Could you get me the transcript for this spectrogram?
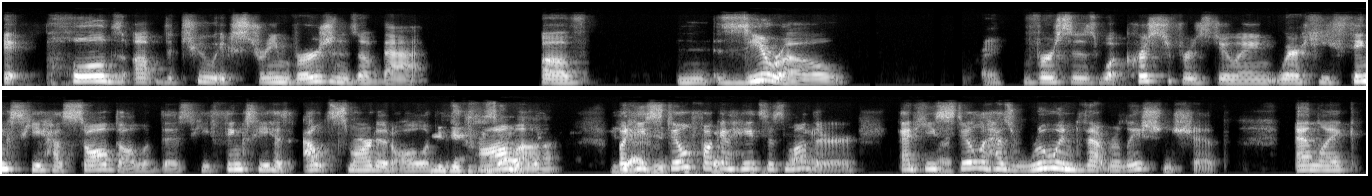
it holds up the two extreme versions of that of zero Right. versus what Christopher's doing, where he thinks he has solved all of this. He thinks he has outsmarted all of He his trauma, but Yeah, he he's still fucking hates his mother and he Right. still has ruined that relationship. And like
